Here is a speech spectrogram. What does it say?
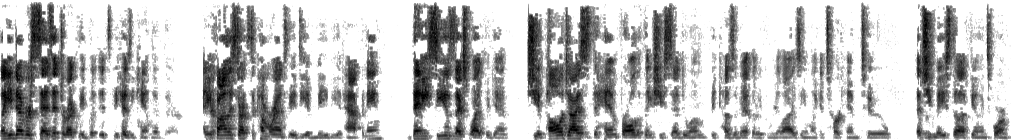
Like he never says it directly, but it's because he can't live there. And he finally starts to come around to the idea of maybe it happening. Then he sees his ex-wife again. She apologizes to him for all the things she said to him because of it, like realizing like it's hurt him too, that she may still have feelings for him.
